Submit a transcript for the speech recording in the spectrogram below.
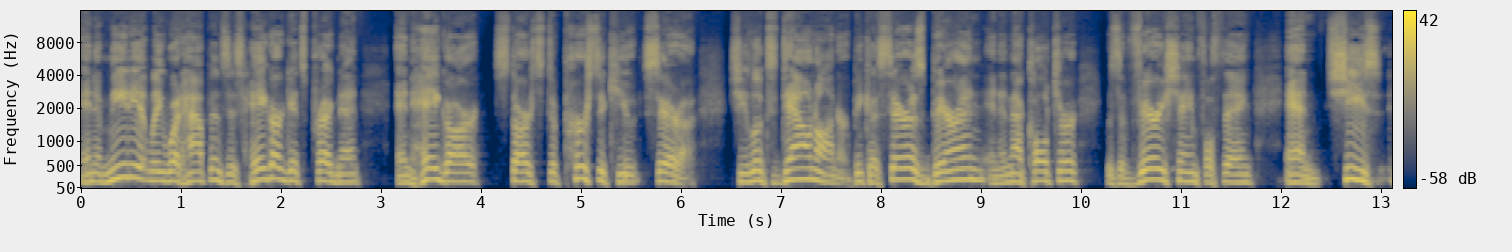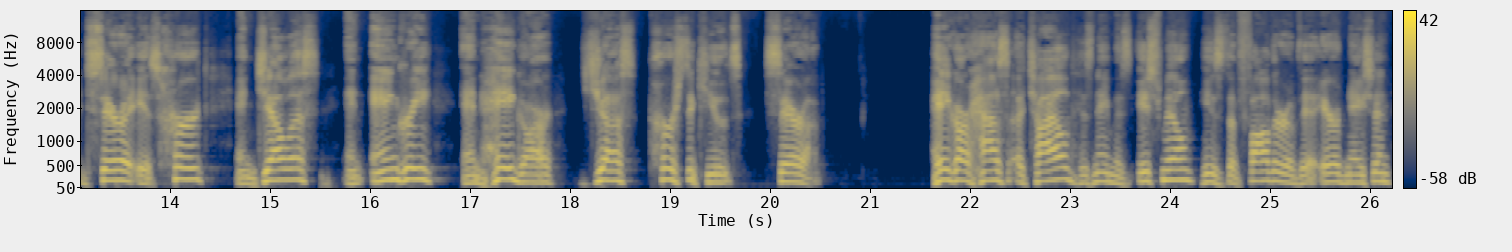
And immediately what happens is Hagar gets pregnant and Hagar starts to persecute Sarah. She looks down on her because Sarah's barren. And in that culture, it was a very shameful thing. And she's, Sarah is hurt and jealous and angry. And Hagar just persecutes Sarah. Hagar has a child. His name is Ishmael. He's the father of the Arab nation.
